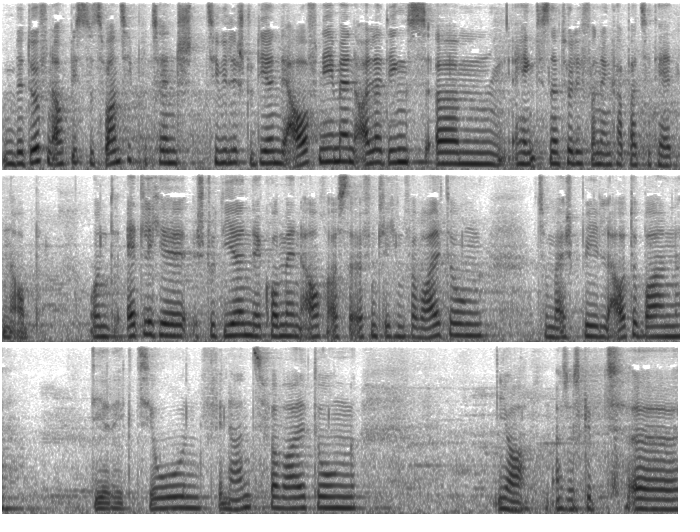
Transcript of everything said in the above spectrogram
wir dürfen auch bis zu 20 Prozent zivile Studierende aufnehmen. Allerdings ähm, hängt es natürlich von den Kapazitäten ab. Und etliche Studierende kommen auch aus der öffentlichen Verwaltung, zum Beispiel Autobahndirektion, Finanzverwaltung. Ja, also es gibt äh,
